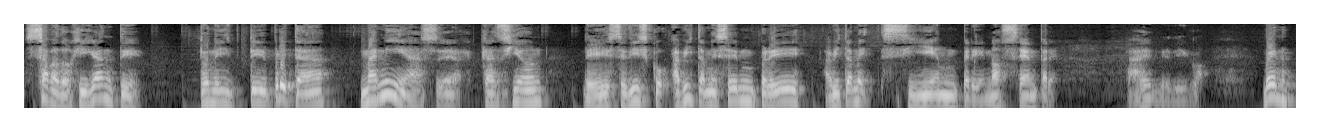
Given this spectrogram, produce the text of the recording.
Sábado Gigante, donde interpreta Manías, eh, canción de ese disco Habítame siempre, habítame siempre, no siempre. Ay, le digo. Bueno,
